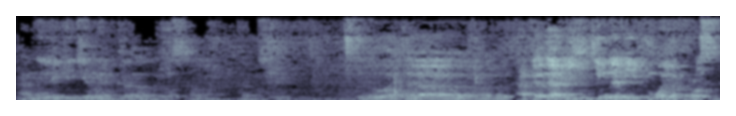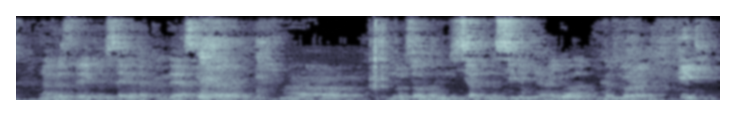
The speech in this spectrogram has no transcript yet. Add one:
А нелегитимное когда голосовали? Ну, это, а тогда легитимно ли мой вопрос на градостроительных советах, когда я собираю э, 0,2 населения района, которое эти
